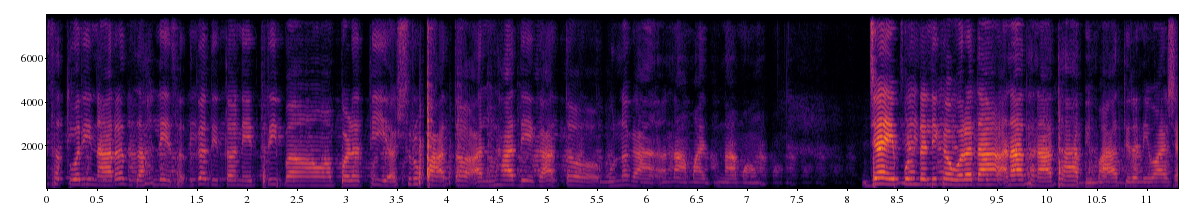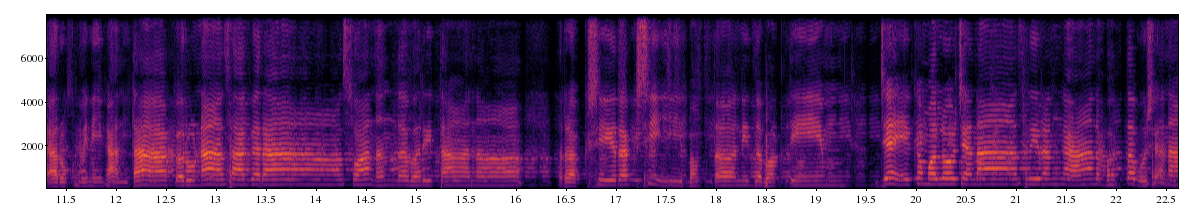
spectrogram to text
सत्वरी नारद झाले. सद्गदित नेत्री पडती अश्रुपात आल्हादे गात गुणगा नामा नाम. जय पुंडलिक वरदा अनाथनाथा भीमा तिरनिवासा रुक्मिणी कांता करुणा सागरा स्वानंद भरितान. रक्षी रक्षी भक्त निज भक्ती. जय कमलोचना श्रीरंगान भक्तभूषणा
